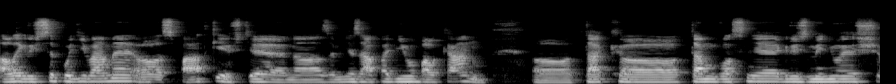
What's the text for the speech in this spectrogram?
ale když se podíváme zpátky ještě na země západního Balkánu, tak tam vlastně, když zmiňuješ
